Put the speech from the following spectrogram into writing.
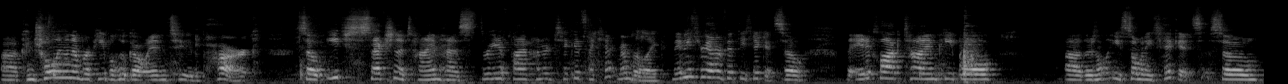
uh, controlling the number of people who go into the park. So each section of time has three to 500 tickets. I can't remember, like maybe 350 tickets. So the eight o'clock time people, uh, there's only so many tickets. So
